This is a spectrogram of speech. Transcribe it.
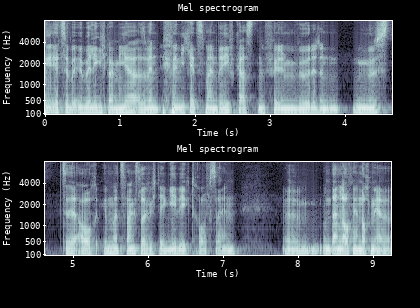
jetzt überlege ich bei mir, also wenn, wenn ich jetzt meinen Briefkasten filmen würde, dann müsste müsste auch immer zwangsläufig der Gehweg drauf sein. Ähm, und dann laufen ja noch mehr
